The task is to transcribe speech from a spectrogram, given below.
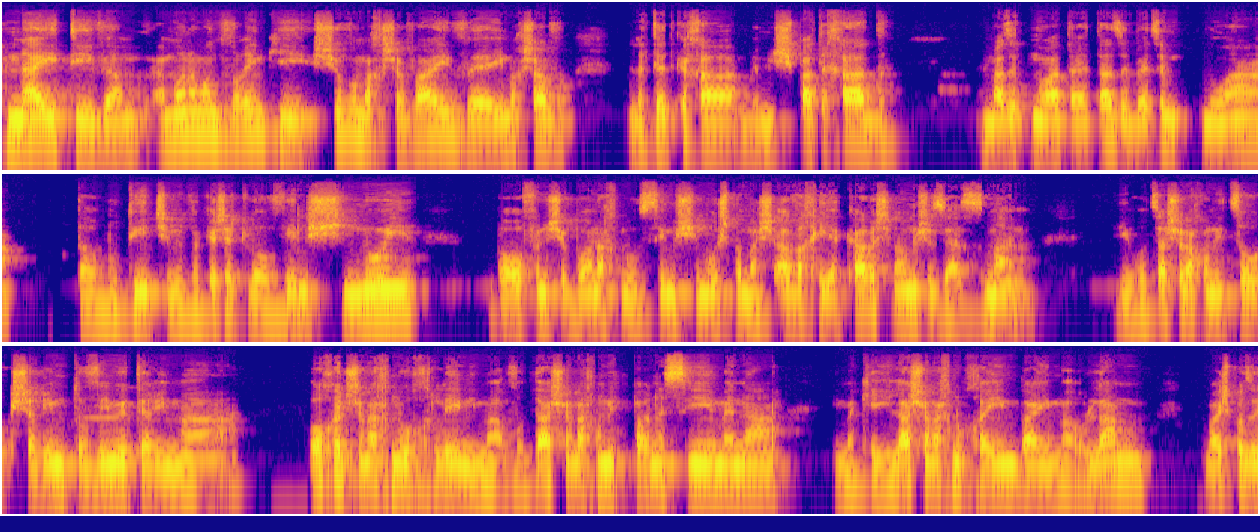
ופנאי איטי והמון המון דברים, כי שוב המחשבה היא, ואם עכשיו לתת ככה במשפט אחד מה זה תנועת האטה, זה בעצם תנועה תרבותית שמבקשת להוביל שינוי באופן שבו אנחנו עושים שימוש במשאב הכי יקר שלנו, שזה הזמן. והיא רוצה שאנחנו ניצור קשרים טובים יותר עם האוכל שאנחנו אוכלים, עם העבודה שאנחנו מתפרנסים ממנה, עם הקהילה שאנחנו חיים בה, עם העולם. כלומר, יש פה איזו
